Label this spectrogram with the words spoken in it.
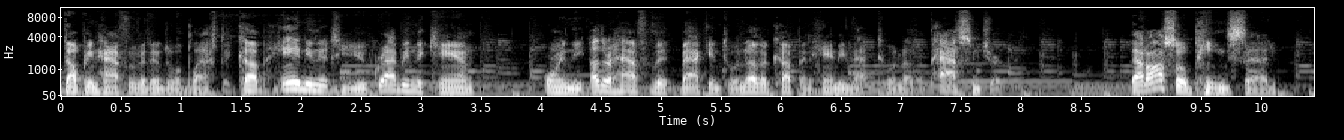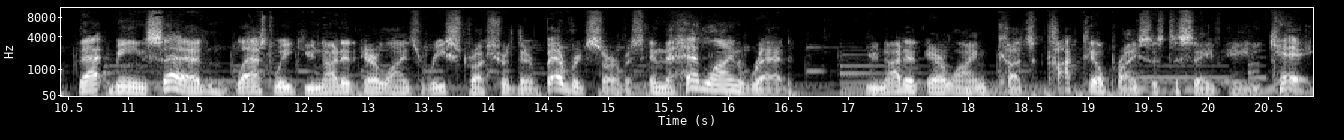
dumping half of it into a plastic cup, handing it to you, grabbing the can, pouring the other half of it back into another cup, and handing that to another passenger. That also being said, that being said, last week United Airlines restructured their beverage service, and the headline read United Airline cuts cocktail prices to save 80K.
